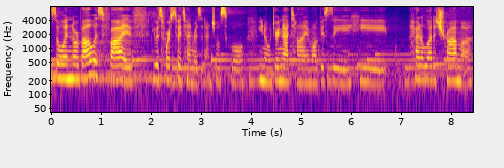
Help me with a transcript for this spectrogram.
So when Norval was five, he was forced to attend residential school. You know, during that time, obviously, he had a lot of trauma,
